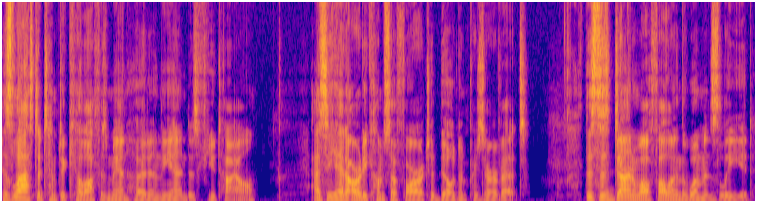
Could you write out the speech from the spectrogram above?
His last attempt to kill off his manhood in the end is futile, as he had already come so far to build and preserve it. This is done while following the woman's lead,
